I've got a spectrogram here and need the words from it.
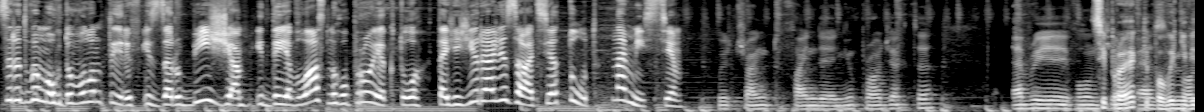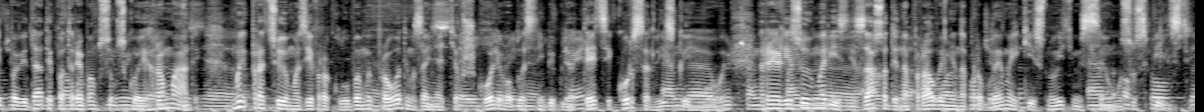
Серед вимог до волонтерів із зарубіжжя ідея власного проєкту та її реалізація тут, на місці. Ці проекти повинні відповідати потребам сумської громади. Ми працюємо з євроклубами, проводимо заняття в школі, в обласній бібліотеці, курс англійської мови. Реалізуємо різні заходи, направлені на проблеми, які існують в місцевому суспільстві.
